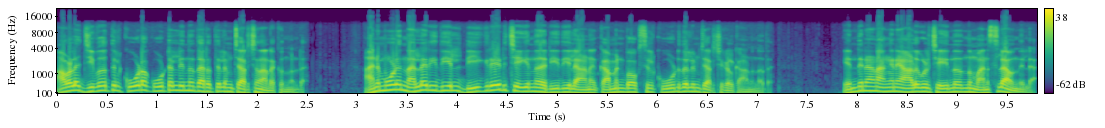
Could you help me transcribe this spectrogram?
അവളെ ജീവിതത്തിൽ കൂടെ കൂട്ടലിന്ന തരത്തിലും ചർച്ച നടക്കുന്നുണ്ട്. അനുമോളെ നല്ല രീതിയിൽ ഡീഗ്രേഡ് ചെയ്യുന്ന രീതിയിലാണ് കമന്റ് ബോക്സിൽ കൂടുതലും ചർച്ചകൾ കാണുന്നത്. എന്തിനാണ് അങ്ങനെ ആളുകൾ ചെയ്യുന്നതെന്ന് മനസ്സിലാവുന്നില്ല.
